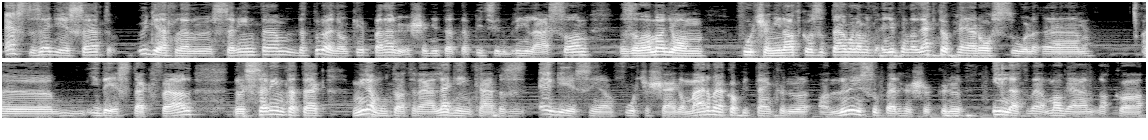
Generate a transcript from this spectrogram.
ezt az egészet ügyetlenül szerintem, de tulajdonképpen elősegítette picit Brie Larson ezzel a nagyon furcsa nyilatkozatával, amit egyébként a legtöbb helyen rosszul ö, idéztek fel, de hogy szerintetek mire mutat rá leginkább ez az egész ilyen furcsaság a Marvel kapitány körül, a női szuperhősök körül, illetve magának a,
